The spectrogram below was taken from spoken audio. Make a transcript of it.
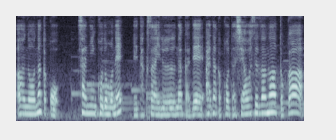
あのなんかこう3人子供ね、えーたくさんいる中であなんかこんな幸せだなとか、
